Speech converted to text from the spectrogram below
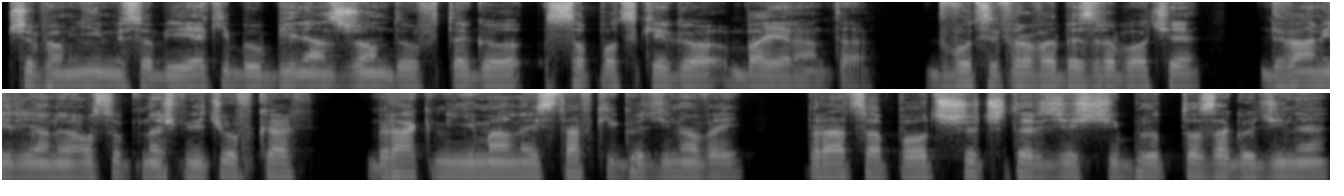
Przypomnijmy sobie, jaki był bilans rządów tego sopockiego bajeranta. Dwucyfrowe bezrobocie, 2 miliony osób na śmieciówkach, brak minimalnej stawki godzinowej, praca po 3,40 brutto za godzinę,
